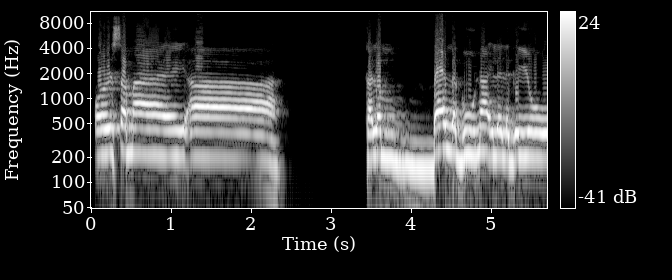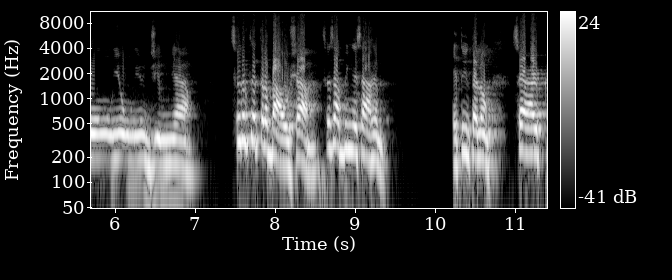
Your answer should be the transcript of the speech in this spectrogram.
or sa may ah Kalamba, Laguna, ilalagay yung, yung, yung gym niya. So, nagtatrabaho siya. So, sabi niya sa akin, ito yung tanong, Sir RP,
